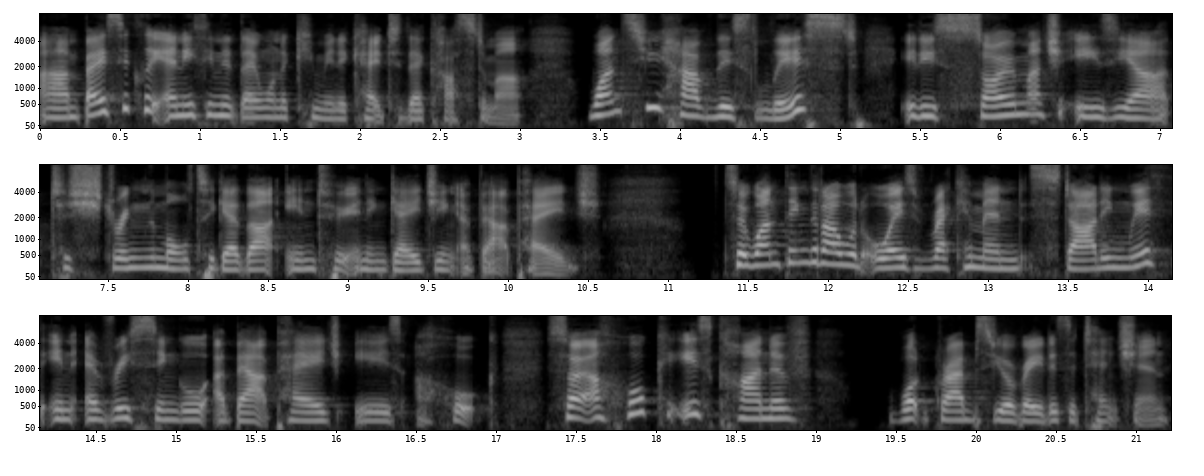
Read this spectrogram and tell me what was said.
um, basically anything that they want to communicate to their customer. Once you have this list, it is so much easier to string them all together into an engaging about page. So, one thing that I would always recommend starting with in every single about page is a hook. So, a hook is kind of what grabs your reader's attention.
